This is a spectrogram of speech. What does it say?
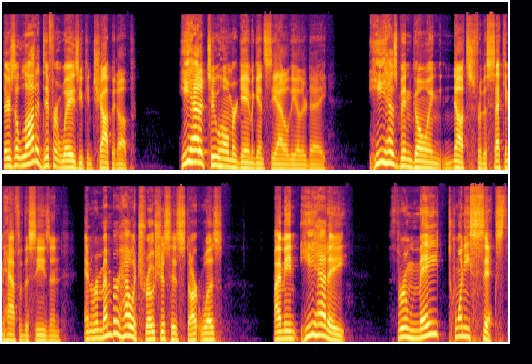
there's a lot of different ways you can chop it up. He had a two homer game against Seattle the other day he has been going nuts for the second half of the season. And remember how atrocious his start was? I mean, he had a through May 26th,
